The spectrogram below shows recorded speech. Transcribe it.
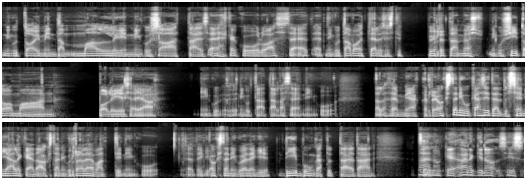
niin kuin toimintamalliin niin kuin saattaisi ehkä kuulua se, että, että niin kuin tavoitteellisesti pyritään myös niin kuin sitomaan poliiseja niin kuin, niin kuin tää, tällaiseen, niin kuin, tällaiseen miekkariin. Onko sitä niin kuin käsitelty sen jälkeen tai onko tämä niin kuin relevantti, niin kuin, jotenkin, onko sitä niin kuin jotenkin debunkattu tai jotain Mä en oikein, ainakin no, siis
